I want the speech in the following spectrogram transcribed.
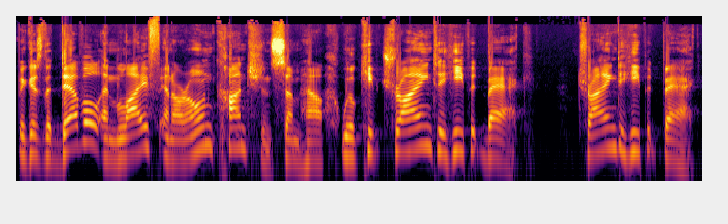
Because the devil and life and our own conscience somehow will keep trying to heap it back trying to heap it back,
